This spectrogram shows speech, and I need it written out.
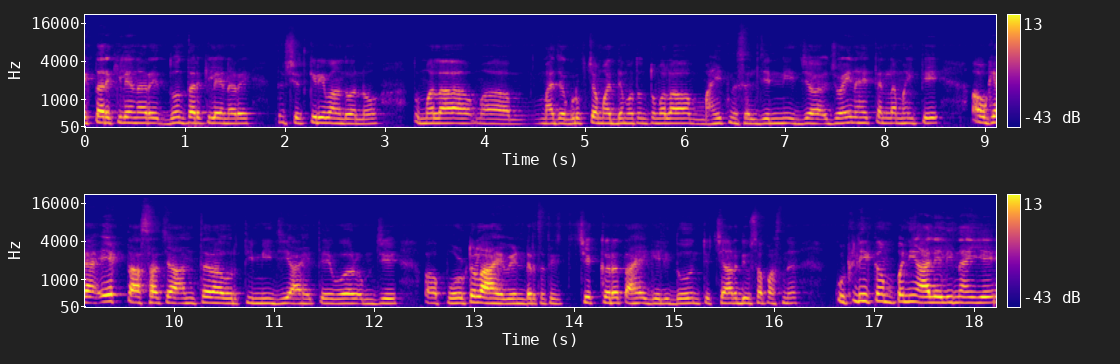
एक तारखेला येणार आहे दोन तारखेला येणार आहे. तर शेतकरी बांधवांनो तुम्हाला माझ्या ग्रुपच्या माध्यमातून तुम्हाला माहीत नसेल ज्यांनी ज जॉईन आहेत त्यांना माहिती आहे. अवघ्या एक तासाच्या अंतरावरती मी जी आहे ते वर जे पोर्टल आहे वेंडरचं ते चेक करत आहे. गेली दोन ते चार दिवसापासून कुठलीही कंपनी आलेली नाही आहे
